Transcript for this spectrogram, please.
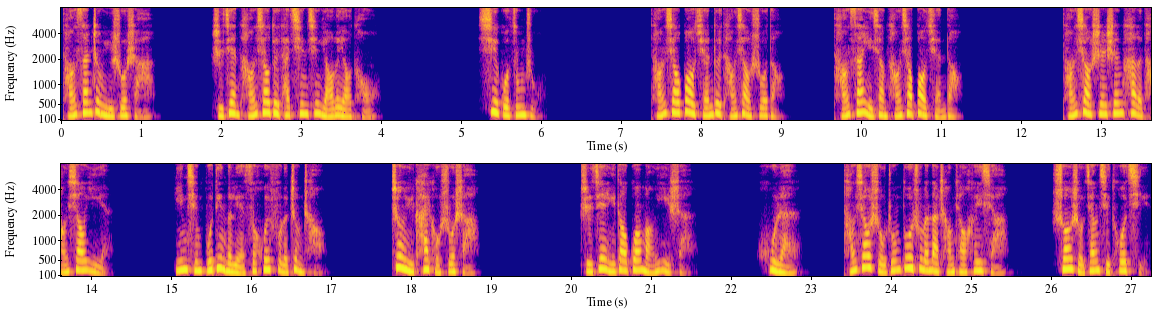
唐三正欲说啥，只见唐潇对他轻轻摇了摇头。谢过宗主。唐潇抱拳对唐啸说道，唐三也向唐啸抱拳道。唐啸深深看了唐潇一眼，阴晴不定的脸色恢复了正常。正欲开口说啥，只见一道光芒一闪，忽然，唐潇手中多出了那长条黑匣，双手将其托起。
